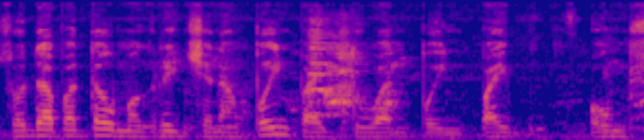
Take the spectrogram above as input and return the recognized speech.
So, dapat daw mag-range siya ng 0.5 to 1.5 ohms.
